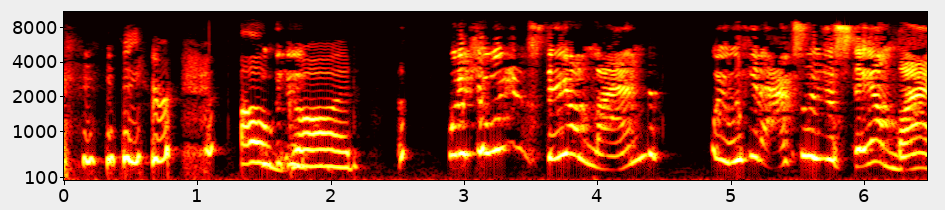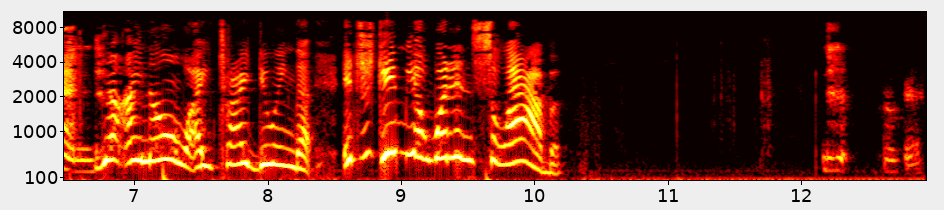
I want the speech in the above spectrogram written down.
oh god. Wait, so we can stay on land? Wait, we can actually just stay on land. Yeah, I know. I tried doing that. It just gave me a wooden slab. okay.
